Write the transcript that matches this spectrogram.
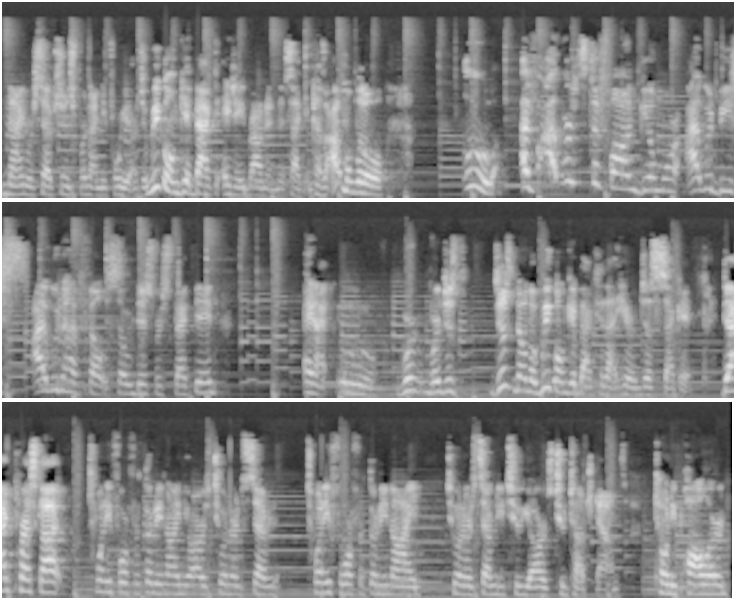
nine receptions for 94 yards. we're going to get back to AJ Brown in a second because I'm a little. Ooh, if I were Stephon Gilmore, I would be. I would have felt so disrespected. And I, ooh, we're, we're just just know that we're going to get back to that here in just a second. Dak Prescott, 24 for 39 yards, 207, 24 for 39, 272 yards, two touchdowns. Tony Pollard,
